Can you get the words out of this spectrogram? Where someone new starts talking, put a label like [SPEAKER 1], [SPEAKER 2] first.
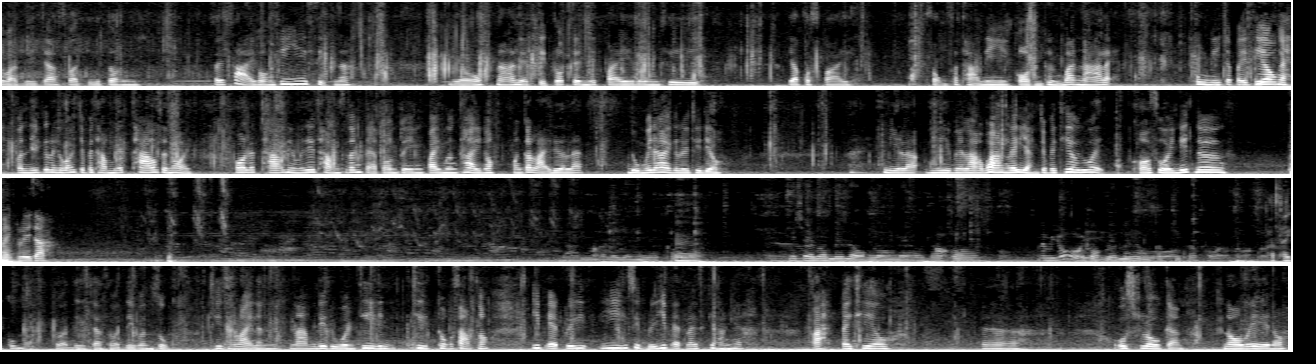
[SPEAKER 1] สวัสดีจ้าสวัสดีตอนสายๆของที่ 20 นะ เดี๋ยวน้าเนี่ยติดรถเต็นนิดไปลงที่ยาโกสไปสองสถานีก่อนถึงบ้านน้าแหละพรุ่งนี้จะไปเที่ยวไง วันนี้ก็เลยว่าจะไปทำเล็บเท้าซะหน่อย เพราะเล็บเท้าเนี่ยไม่ได้ทำตั้งแต่ตอนตัวเองไปเมืองไทยเนาะมันก็หลายเดือนแล้ว ดูไม่ได้กันเลยทีเดียว มีละมีเวลาว่างแล้วอยากจะไปเที่ยวด้วย ขอสวยนิดนึงไปเลยจ้ะ
[SPEAKER 2] ใช่ว่าไม่ลองลองแล้ว แล้วก็บอกเลยไม่ลองกับที่เขา
[SPEAKER 1] ผัดไทยกุ้งจ้ะสวัสดีจ้ะสวัสดีวันศุกร์ที่เท่าไหร่นั้นน้ำไม่ได้ดูวันที่ที่โทรศัพท์เนาะยี่สิบเอ็ดหรือยี่สิบหรือยี่สิบเอ็ดอะไรสักอย่างเนี่ยไปไปเที่ยวเอ่ออุสโลกันนอร์เวย์เนาะ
